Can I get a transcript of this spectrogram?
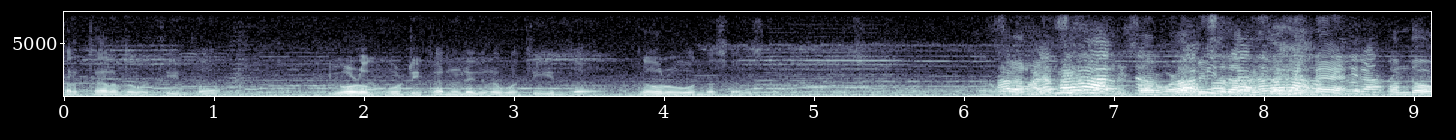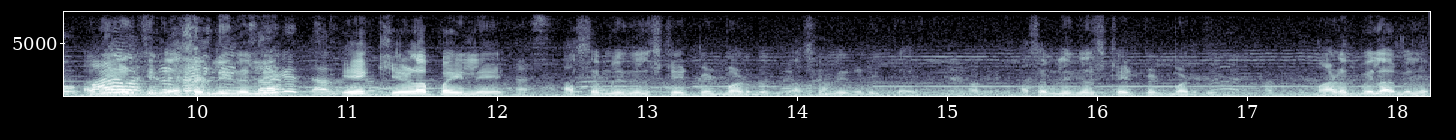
ಸರ್ಕಾರದ ವತಿಯಿಂದ ಏಳು ಕೋಟಿ ಕನ್ನಡಿಗರ ವತಿಯಿಂದ ಗೌರವವನ್ನು ಸಲ್ಲಿಸ್ತಕ್ಕಂಥ ಅದು ಹೇಳ್ತೀನಿ ಅಸೆಂಬ್ಲಿನಲ್ಲಿ ಏ ಕೇಳಪ್ಪ ಇಲ್ಲಿ. ಅಸೆಂಬ್ಲಿನಲ್ಲಿ ಸ್ಟೇಟ್ಮೆಂಟ್ ಮಾಡಬೇಕು. ಅಸೆಂಬ್ಲಿ ನಡೀತಾ ಇದೆ. ಅಸೆಂಬ್ಲಿನಲ್ಲಿ ಸ್ಟೇಟ್ಮೆಂಟ್ ಮಾಡ್ತೀನಿ ಮಾಡಿದ್ಮೇಲೆ ಆಮೇಲೆ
